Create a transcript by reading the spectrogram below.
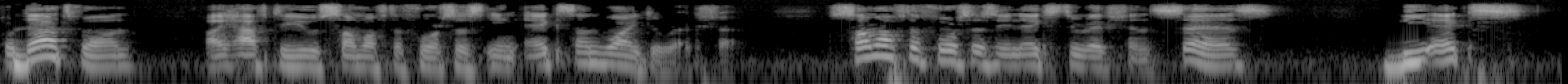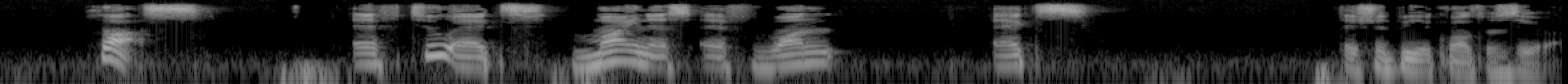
For that one, I have to use sum of the forces in x and y direction. Sum of the forces in x direction says bx plus f2x minus f1x, they should be equal to 0.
